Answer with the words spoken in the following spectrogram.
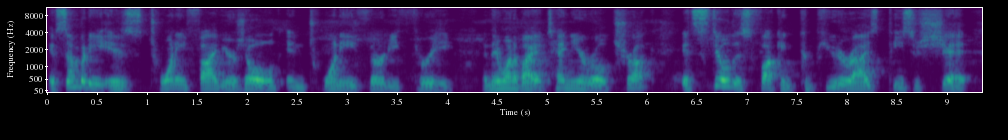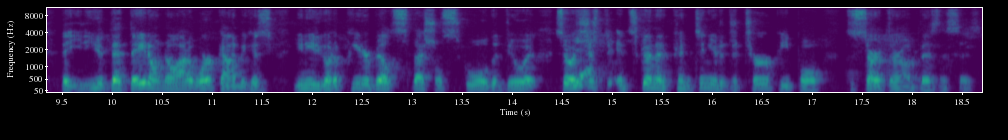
if somebody is 25 years old in 2033 and they want to buy a 10 year old truck, it's still this fucking computerized piece of shit that you that they don't know how to work on because you need to go to Peterbilt special school to do it. So it's yeah. just it's going to continue to deter people to start their own businesses.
